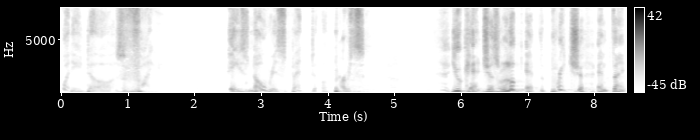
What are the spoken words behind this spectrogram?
what he does for you. He's no respecter of person. You can't just look at the preacher and think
